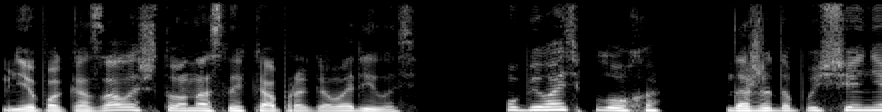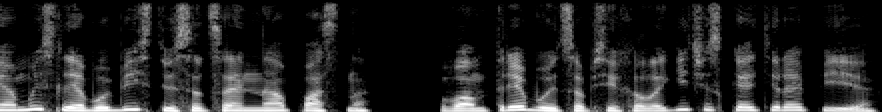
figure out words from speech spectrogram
Мне показалось, что она слегка проговорилась. Убивать плохо. Даже допущение мысли об убийстве социально опасно. Вам требуется психологическая терапия.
